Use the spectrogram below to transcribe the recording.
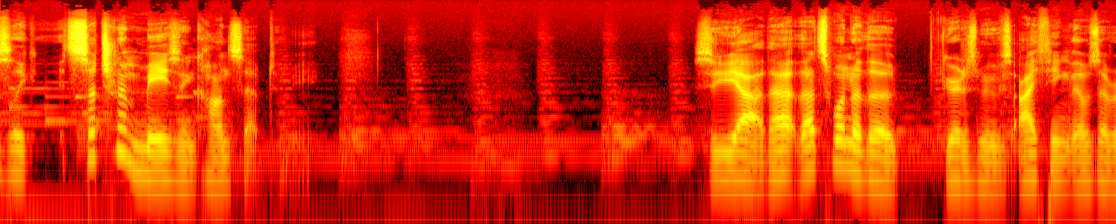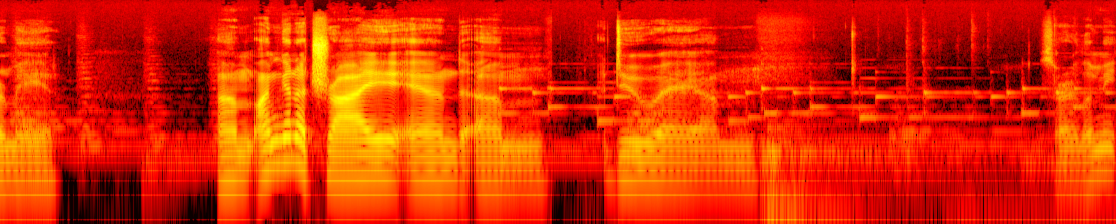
Is like it's such an amazing concept to me. So yeah, that that's one of the greatest movies I think that was ever made. Um, I'm gonna try and um, do a um. Sorry, let me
